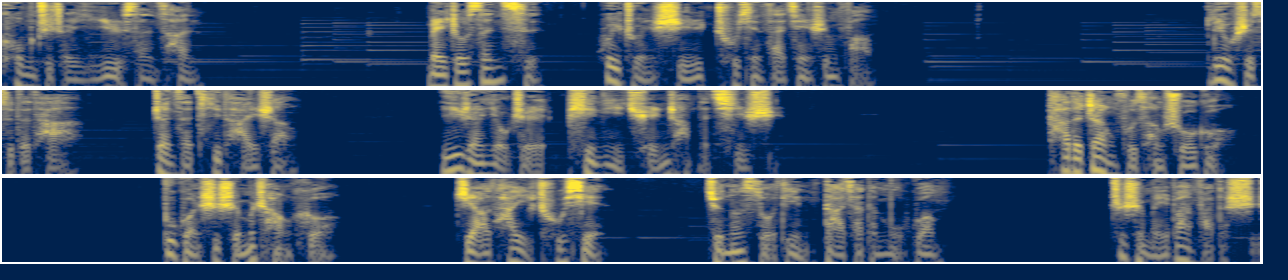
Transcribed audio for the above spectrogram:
控制着一日三餐。每周三次会准时出现在健身房。六十岁的她，站在 T 台上。依然有着睥睨全场的气势。她的丈夫曾说过：“不管是什么场合，只要她一出现，就能锁定大家的目光。这是没办法的事。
